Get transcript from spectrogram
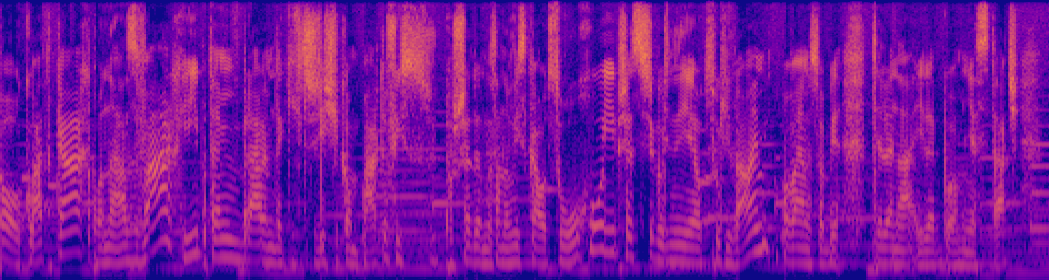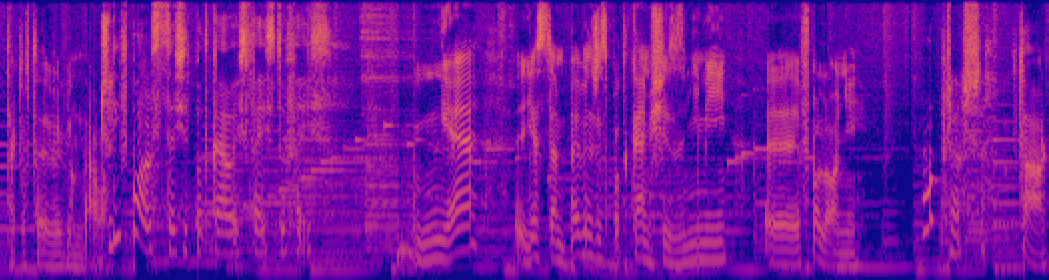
po okładkach, po nazwach i potem brałem takich 30 kompaktów i poszedłem do stanowiska odsłuchu i przez 3 godziny je odsłuchiwałem i kupowałem sobie tyle, na ile było mnie stać. Tak to wtedy wyglądało. Czyli w Polsce się spotkałeś face to face? Nie. Jestem pewien, że spotkałem się z nimi e, w Polonii. No proszę. Tak,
